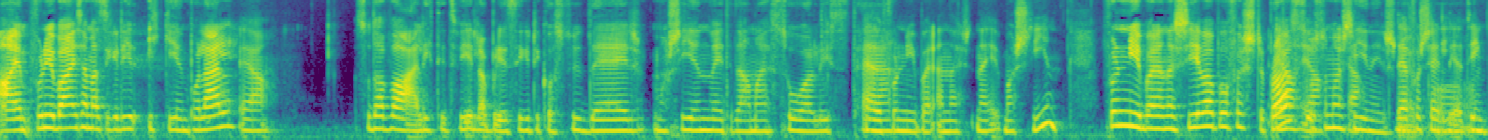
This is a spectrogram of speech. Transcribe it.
I'm fornybar kommer jeg sikkert ikke inn på lell. Ja. Så da var jeg litt i tvil. Da blir det sikkert ikke å studere maskin. Vet ikke om jeg har så lyst til Er det fornybar energi Nei, maskin? Fornybar energi var på førsteplass, Ja, ja, og så maskiningeniør. ja. Det er forskjellige ting.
